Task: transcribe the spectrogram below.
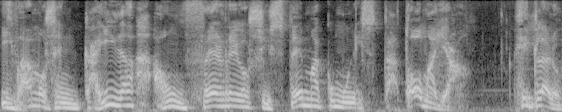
y vamos en caída a un férreo sistema comunista. Toma ya. Y claro,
